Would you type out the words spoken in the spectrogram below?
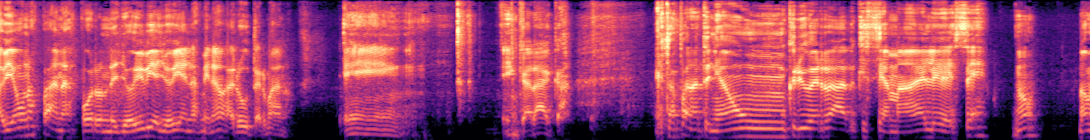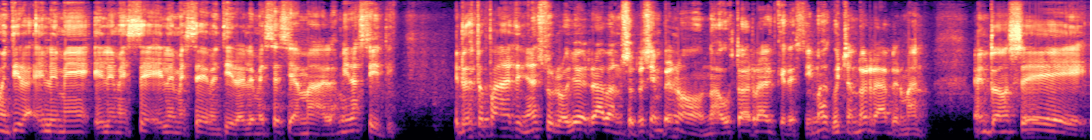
había unos panas por donde yo vivía, yo vivía en las minas Baruta, hermano, en, en Caracas. Estos panas tenían un crew de rap que se llamaba LDC, ¿no? No, mentira, LM, LMC, LMC, mentira, LMC se llamaba Las Minas City. Entonces estos panas tenían su rollo de rap, a nosotros siempre nos, nos ha gustado el rap, crecimos escuchando rap, hermano. Entonces,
